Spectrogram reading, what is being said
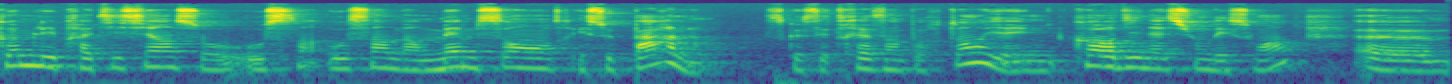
comme les praticiens sont au sein, au sein d'un même centre et se parlent, parce que c'est très important, il y a une coordination des soins, euh,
